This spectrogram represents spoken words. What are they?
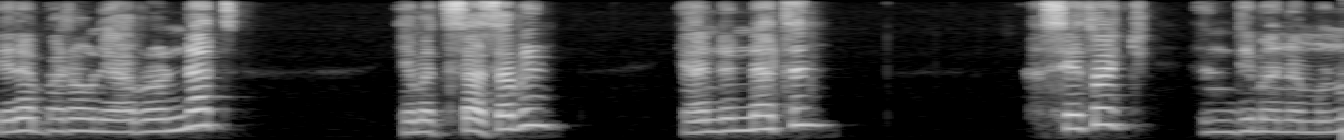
የነበረውን የአብሮነት የመተሳሰብን የአንድነትን እሴቶች እንዲመነምኑ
